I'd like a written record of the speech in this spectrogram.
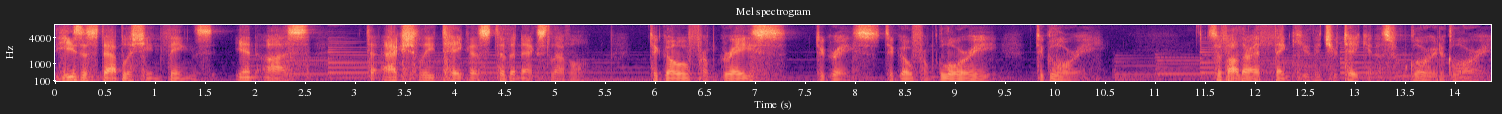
He's establishing things in us to actually take us to the next level, to go from grace to grace, to go from glory to glory. So, Father, I thank you that you're taking us from glory to glory.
